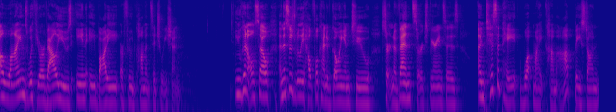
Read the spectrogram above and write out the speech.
aligns with your values in a body or food comment situation. You can also, and this is really helpful kind of going into certain events or experiences, anticipate what might come up based on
